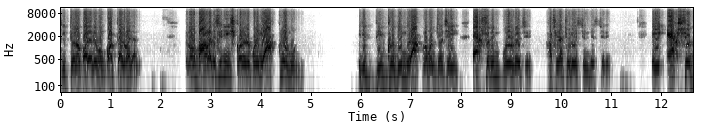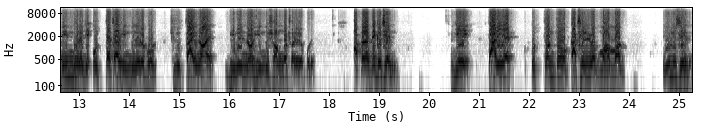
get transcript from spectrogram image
কীর্তনও করেন এবং করতাল বাজান। এবং বাংলাদেশে যে ইস্কনের উপরে যে আক্রমণ, এই যে দীর্ঘদিন ধরে আক্রমণ চলছে, এই একশো দিন পূরণ হয়েছে, হাসিনা চলে এসছেন দেশ ছেড়ে। এই একশো দিন ধরে যে অত্যাচার হিন্দুদের ওপর, শুধু তাই নয়, বিভিন্ন হিন্দু সংগঠনের ওপরে। আপনারা দেখেছেন যে তারই এক অত্যন্ত কাছের লোক মোহাম্মদ ইউনুসের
